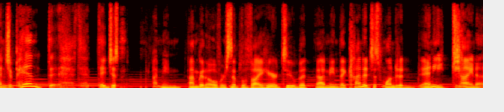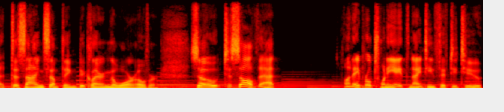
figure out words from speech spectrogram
And Japan, they just, I mean, I'm going to oversimplify here too, but I mean, they kind of just wanted any China to sign something declaring the war over. So to solve that, on April 28, 1952,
